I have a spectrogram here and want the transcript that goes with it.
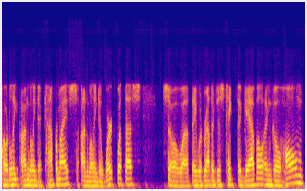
totally unwilling to compromise, unwilling to work with us. So uh, they would rather just take the gavel and go home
